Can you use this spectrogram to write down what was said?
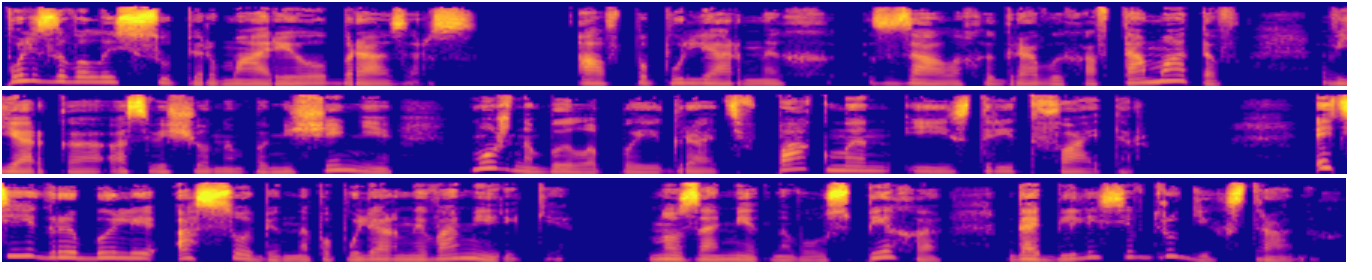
пользовалась Super Mario Bros., а в популярных залах игровых автоматов в ярко освещенном помещении можно было поиграть в Pac-Man и Street Fighter. Эти игры были особенно популярны в Америке, но заметного успеха добились и в других странах.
